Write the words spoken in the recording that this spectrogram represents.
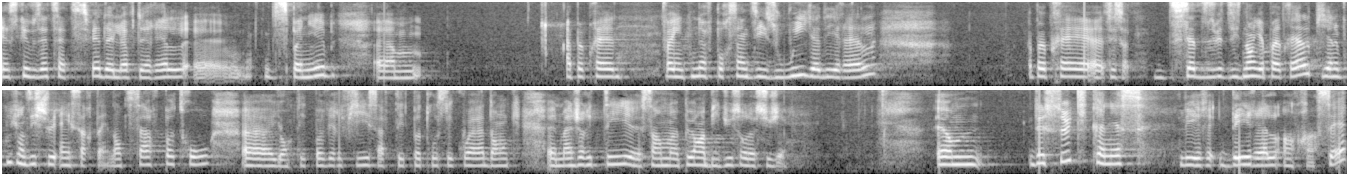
est-ce que vous êtes satisfait de l'offre de REL euh, disponible? Euh, à peu près 29% disent oui, il y a des REL. À peu près, c'est ça, 17-18 disent non, il n'y a pas de REL, puis il y en a beaucoup qui ont dit je suis incertain. Donc, ils ne savent pas trop, ils n'ont peut-être pas vérifié, ils ne savent peut-être pas trop c'est quoi. Donc, une majorité semble un peu ambiguë sur le sujet. de ceux qui connaissent les, des en français,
